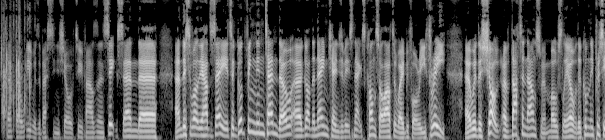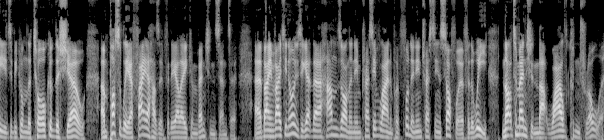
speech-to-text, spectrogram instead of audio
Nintendo Wii was the best in the show of 2006, and uh, and this is what they had to say. It's a good thing Nintendo uh, got the name change of its next console out of the way before E3. Uh, with the shock of that announcement mostly over, the company proceeded to become the talk of the show and possibly a fire hazard for the LA Convention Center uh, by inviting audiences to get their hands on an impressive lineup of fun and interesting software for the Wii. Not to mention that wild controller.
